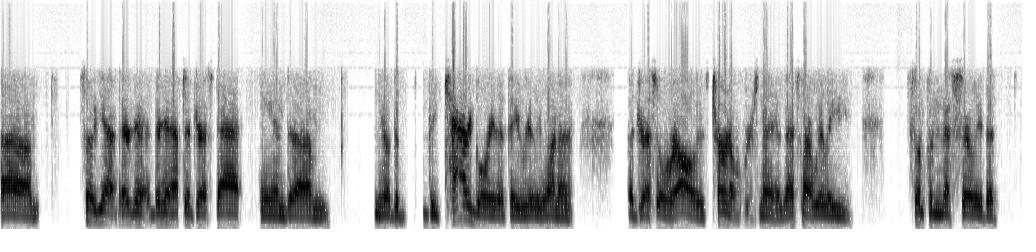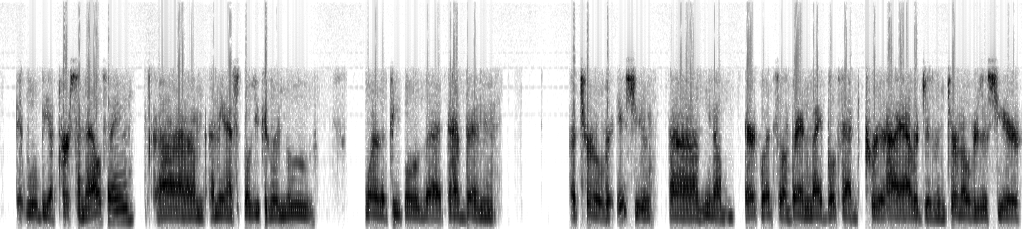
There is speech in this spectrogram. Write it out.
Um, so yeah, they're gonna, they're going to have to address that, and um, you know the the category that they really want to address overall is turnovers. Now, that's not really something necessarily that it will be a personnel thing. Um, I mean, I suppose you could remove one of the people that have been a turnover issue. Um, you know, Eric Bledsoe and Brandon Knight both had career high averages in turnovers this year.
